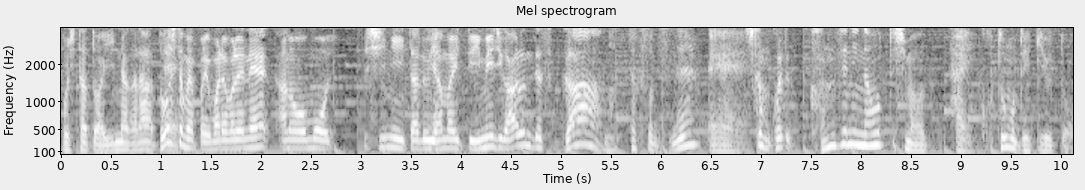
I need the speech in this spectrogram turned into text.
歩したとは言いながら、どうしてもやっぱり我々ねあのもう死に至る病っていうイメージがあるんですが、全くそうですね。ええ。しかもこうやって完全に治ってしまうはい。こともできると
